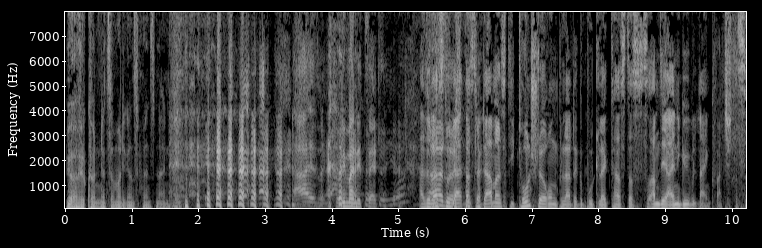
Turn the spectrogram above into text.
Ja, wir könnten jetzt einmal die ganzen Bands, nein. Also, ich hol dir meine Zettel hier. Also, dass, Also, du da, dass du damals die Tonstörung-Platte gebootleggt hast, das haben dir einige übel. Nein, Quatsch. Das,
